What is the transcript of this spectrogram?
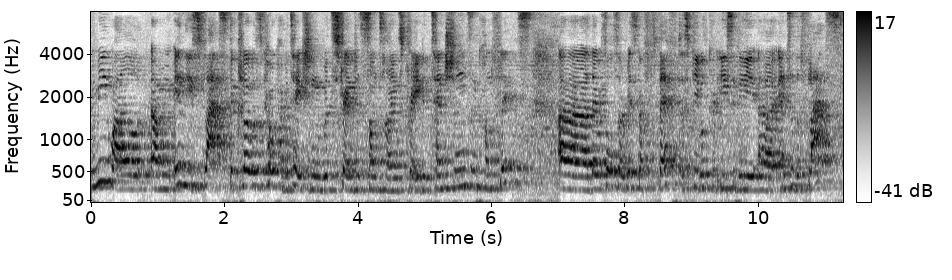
Meanwhile, um, in these flats, the close cohabitation with strangers sometimes created tensions and conflicts. Uh, there was also a risk of theft as people could easily uh, enter the flats.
